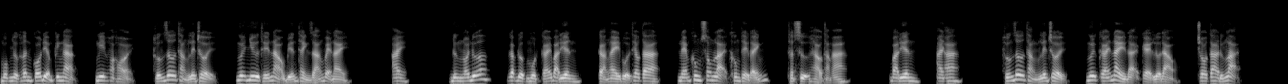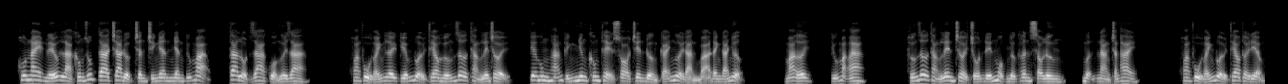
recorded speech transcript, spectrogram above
một nhược hân có điểm kinh ngạc, nghi hoặc hỏi, hướng dơ thẳng lên trời, ngươi như thế nào biến thành dáng vẻ này? Ai? Đừng nói nữa, gặp được một cái bà điên, cả ngày đuổi theo ta, ném không xong lại không thể đánh, thật sự hảo thảm a. Bà điên, ai a? Hướng dơ thẳng lên trời, ngươi cái này đại kẻ lừa đảo, cho ta đứng lại. Hôm nay nếu là không giúp ta tra được chân chính nhân nhân cứu mạng, ta lột da của ngươi ra. Hoàng phủ đánh lấy kiếm đuổi theo hướng dơ thẳng lên trời, kia hung hãn kính nhưng không thể so trên đường cái người đàn bà đánh đá nhược. Ma ơi, cứu mạng a! Hướng dơ thẳng lên trời trốn đến một nhược hân sau lưng, mượn nàng chắn hai. Hoàng phủ đánh đuổi theo thời điểm,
